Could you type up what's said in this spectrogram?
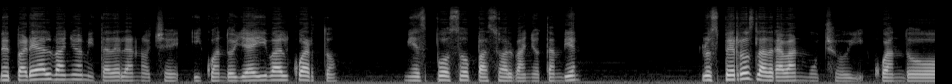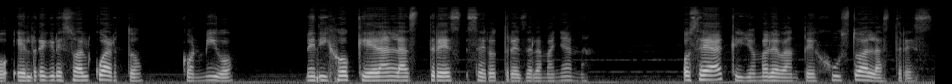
Me paré al baño a mitad de la noche y cuando ya iba al cuarto, mi esposo pasó al baño también. Los perros ladraban mucho y cuando él regresó al cuarto, conmigo, me dijo que eran las 3.03 de la mañana. O sea que yo me levanté justo a las 3.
